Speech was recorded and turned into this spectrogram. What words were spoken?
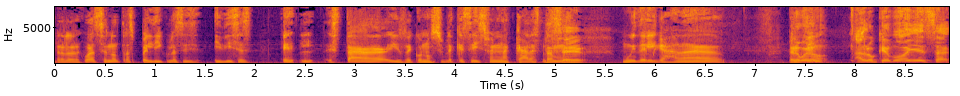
la recuerdas en otras películas y, y dices, está irreconocible, ¿qué se hizo en la cara? Está Sí. muy, muy delgada. Pero En bueno, a lo que voy es a,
